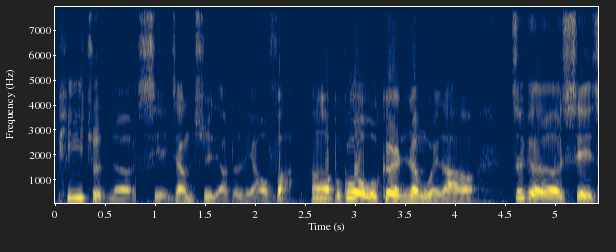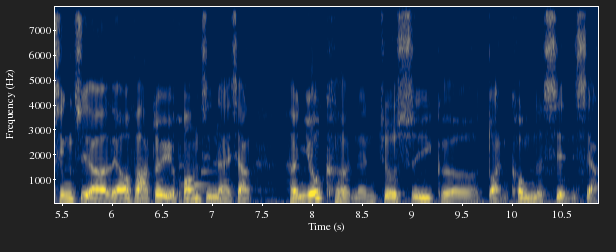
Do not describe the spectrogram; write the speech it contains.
批准了血浆治疗的疗法啊，不过我个人认为啦哦，这个血清治疗疗法对于黄金来讲。很有可能就是一个短空的现象，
